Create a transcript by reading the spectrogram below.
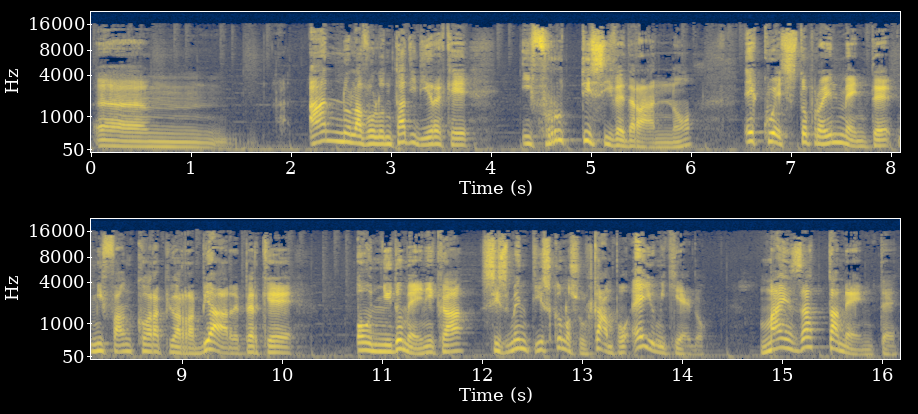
ehm, hanno la volontà di dire che i frutti si vedranno e questo probabilmente mi fa ancora più arrabbiare perché ogni domenica si smentiscono sul campo e io mi chiedo ma esattamente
